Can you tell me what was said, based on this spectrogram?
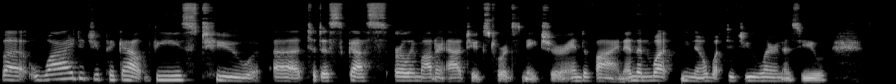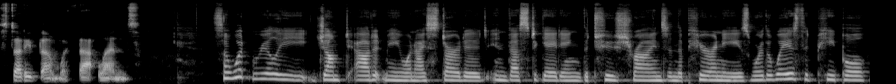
but why did you pick out these two uh, to discuss early modern attitudes towards nature and divine? And then what you know what did you learn as you studied them with that lens? So, what really jumped out at me when I started investigating the two shrines in the Pyrenees were the ways that people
